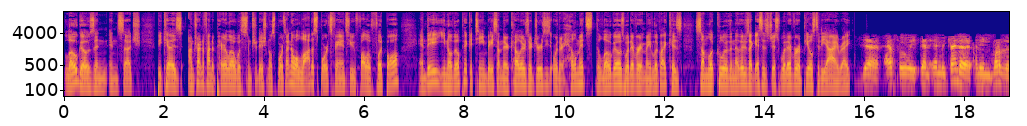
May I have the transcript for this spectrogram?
logos and, and such because I'm trying to find a parallel with some traditional sports. I know a lot of sports fans who follow football, and they, you know, they'll pick a team based on their colors, their jerseys, or their helmets, the logos, whatever it may look like, because some look cooler than others. I guess it's just whatever appeals to the eye, right? Yeah, absolutely. And and we kind of, I mean, one of the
